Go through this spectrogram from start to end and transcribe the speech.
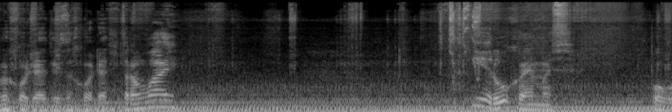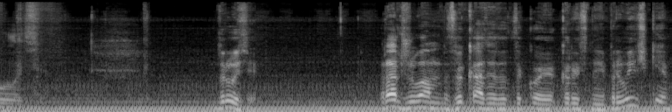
виходять і заходять в трамвай. І рухаємось по вулиці. Друзі, раджу вам звикати до такої корисної привички,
